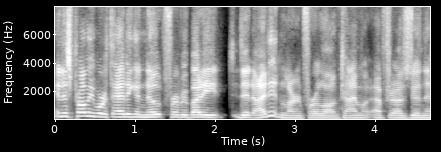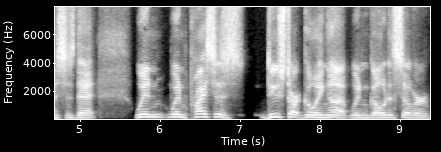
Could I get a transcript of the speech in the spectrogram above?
and it's probably worth adding a note for everybody that I didn't learn for a long time after I was doing this is that when when prices do start going up, when gold and silver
